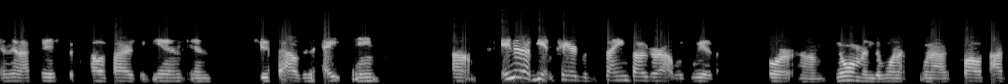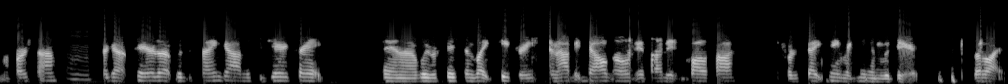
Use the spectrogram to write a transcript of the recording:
and then I fished the qualifiers again in 2018. Um, ended up getting paired with the same boater I was with for um, Norman, the one when I qualified my first time. Mhm. I got paired up with the same guy, Mr. Jerry Craig, and uh, we were fishing Lake Hickory. And I'd be doggone if I didn't qualify for the state team again with Jerry. So like,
